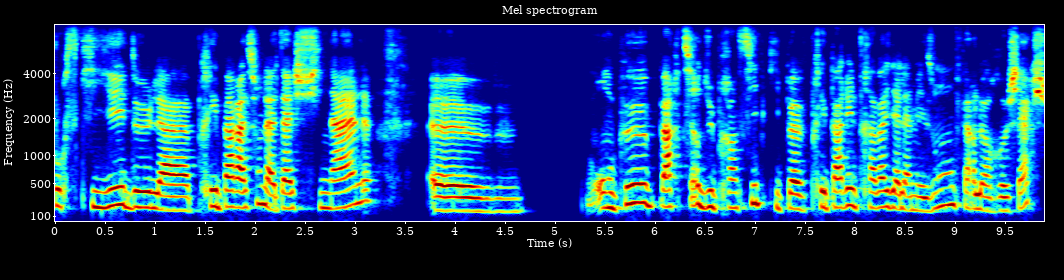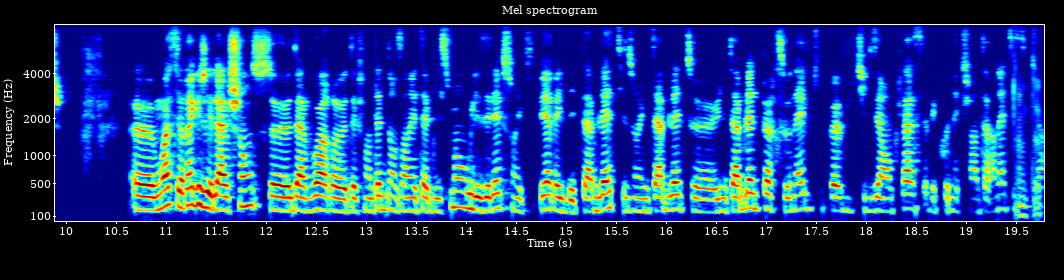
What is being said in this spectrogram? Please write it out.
Pour ce qui est de la préparation de la tâche finale, euh, on peut partir du principe qu'ils peuvent préparer le travail à la maison, faire leurs recherches. Euh, moi, c'est vrai que j'ai la chance euh, d'avoir, d'être dans un établissement où les élèves sont équipés avec des tablettes. Ils ont une tablette, une tablette personnelle qu'ils peuvent utiliser en classe avec connexion Internet, etc.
